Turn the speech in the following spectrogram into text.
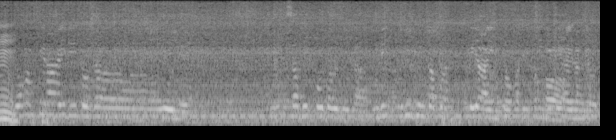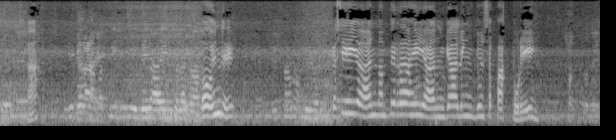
Hmm. Yung ang pirahe dito sa unit, sabi po daw nila, hindi, hindi din dapat gayahin to kasi pang DTI lang daw to. Ha? Hindi daw dapat pwede gayahin talaga. Oh, hindi. Tama po yun. Kasi yan, ang pirahe yan galing dun sa factory. Factory.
